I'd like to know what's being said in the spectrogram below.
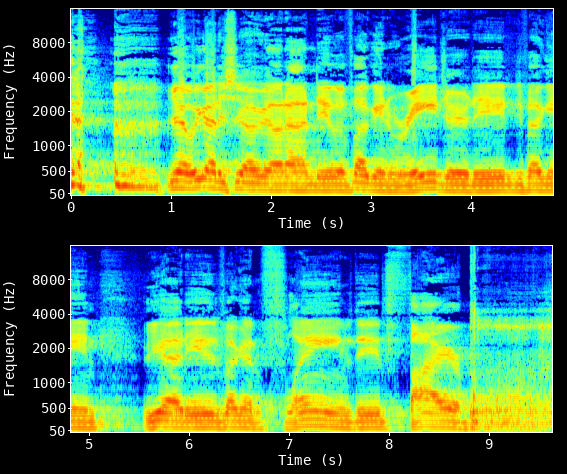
yeah, we got a show going on, dude. A fucking rager, dude. Fucking yeah, dude. Fucking flames, dude. Fire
